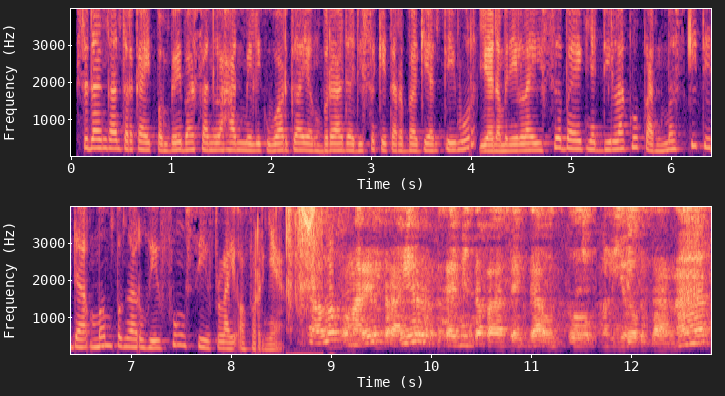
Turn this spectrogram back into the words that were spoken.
Sedangkan terkait pembebasan lahan milik warga yang berada di sekitar bagian timur, Yana menilai sebaiknya dilakukan meski tidak mempengaruhi fungsi flyovernya. Insya Allah kemarin terakhir saya minta Pak Sekda untuk meninjau ke sana,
